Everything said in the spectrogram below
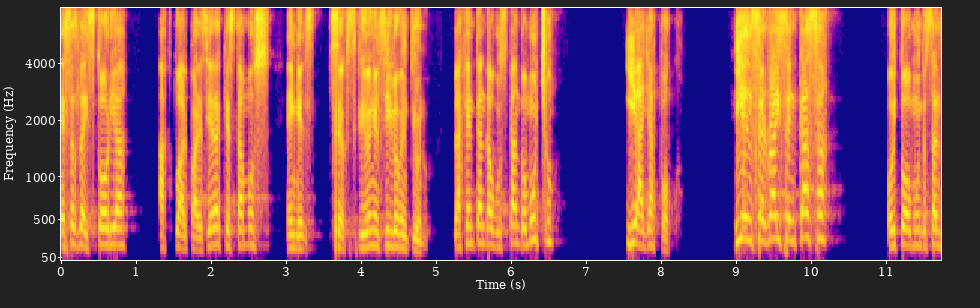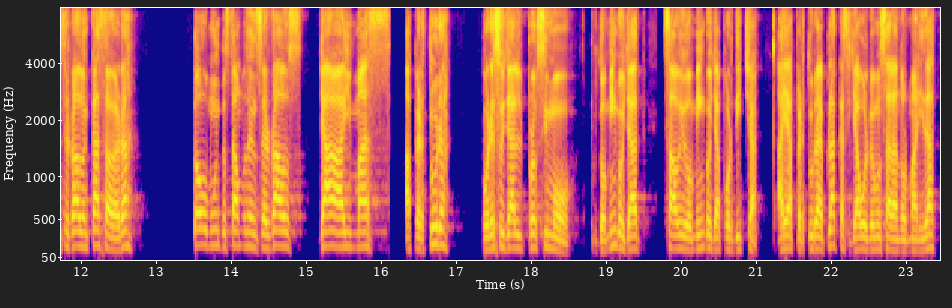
Esa es la historia actual. Pareciera que estamos en el, se escribe en el siglo XXI. La gente anda buscando mucho y haya poco. Y encerráis en casa. Hoy todo el mundo está encerrado en casa, ¿verdad? Todo el mundo estamos encerrados. Ya hay más apertura. Por eso ya el próximo domingo, ya sábado y domingo, ya por dicha, hay apertura de placas y ya volvemos a la normalidad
